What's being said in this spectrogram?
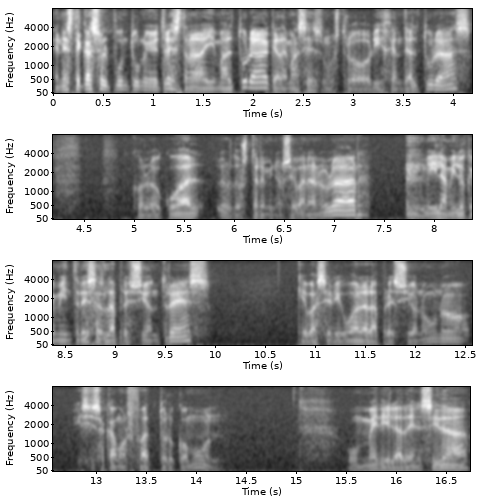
En este caso el punto 1 y 3 están a la misma altura, que además es nuestro origen de alturas, con lo cual los dos términos se van a anular y a mí lo que me interesa es la presión 3, que va a ser igual a la presión 1, y si sacamos factor común, un medio y la densidad,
